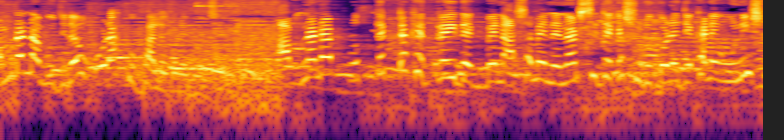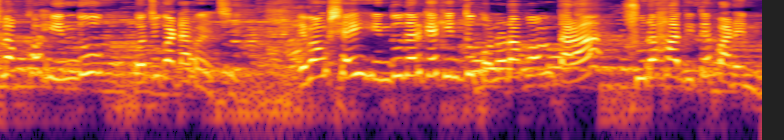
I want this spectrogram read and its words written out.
আমরা না বুঝলেও ওরা খুব ভালো করে বুঝে। আপনারা প্রত্যেকটা ক্ষেত্রেই দেখবেন আসামের এনআরসি থেকে শুরু করে যেখানে উনিশ লক্ষ হিন্দু কচুকাটা হয়েছে। এবং সেই হিন্দুদেরকে কিন্তু কোনো রকম তারা সুরাহা দিতে পারেনি।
